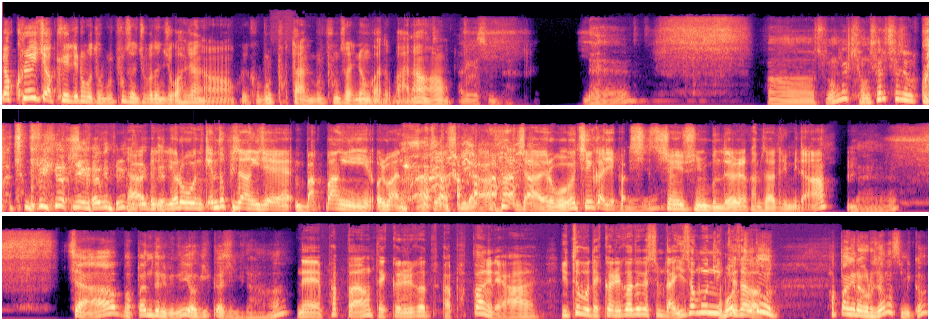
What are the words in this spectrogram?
야 크레이지 아케이드 이런 것도 물풍선 집어던지고 하잖아. 그러니까 물폭탄, 물풍선 이런 거 많아. 알겠습니다. 네. 어, 조만간 경찰이 찾아올 것 같은 분위기라 예감이 들고 자, 있는데. 여러분 겜도피상 이제 막방이 얼마 안 남지 않습니다. 자, 여러분 지금까지 네. 시청해주신 분들 감사드립니다. 음. 네. 자, 먹반 드리블은 여기까지입니다. 네, 팟빵 댓글 읽어 아 팟빵이래. 아 유튜브 댓글 읽어드리겠습니다. 저번 이성훈님께서 주도 팟빵이라 그러지 않았습니까?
